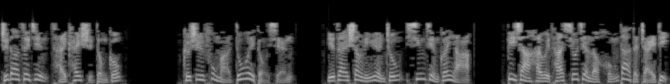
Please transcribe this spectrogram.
直到最近才开始动工。可是驸马都尉董贤。也在上林苑中兴建官衙，陛下还为他修建了宏大的宅地，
